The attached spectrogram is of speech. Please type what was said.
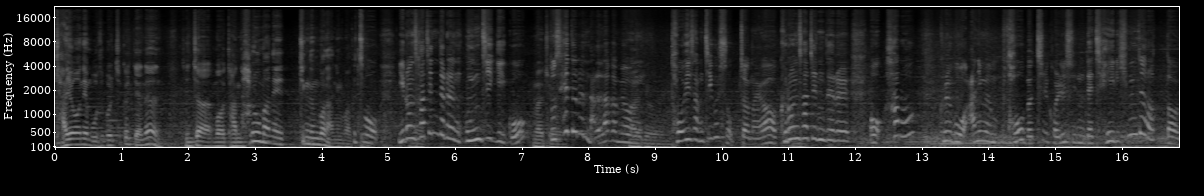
자연의 모습을 찍을 때는 진짜 뭐 단 하루 만에 찍는 건 아닌 것 같아요. 그쵸 이런 사진들은 움직이고 맞아요. 또 새들은 날아가면 맞아요. 더 이상 찍을 수 없잖아요 그런 사진들을 어, 하루 그리고 아니면 더 며칠 걸릴 수 있는데 제일 힘들었던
